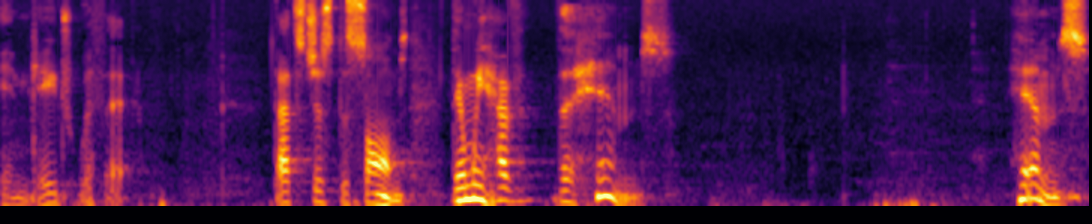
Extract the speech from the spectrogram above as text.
engage with it. That's just the Psalms. Then we have the hymns. Hymns.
